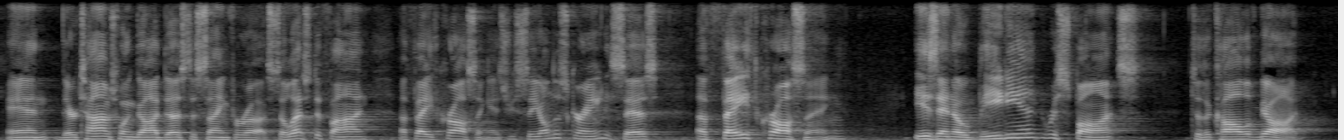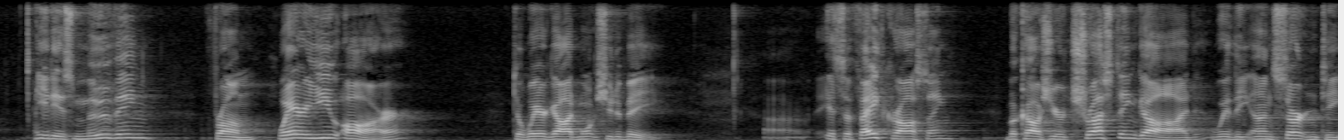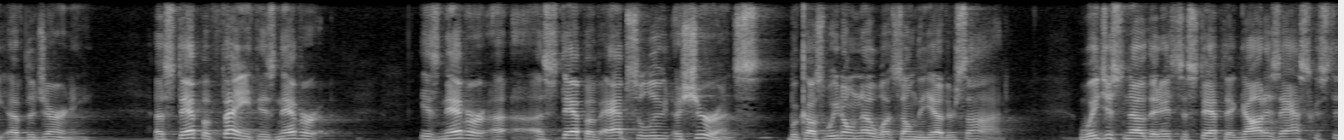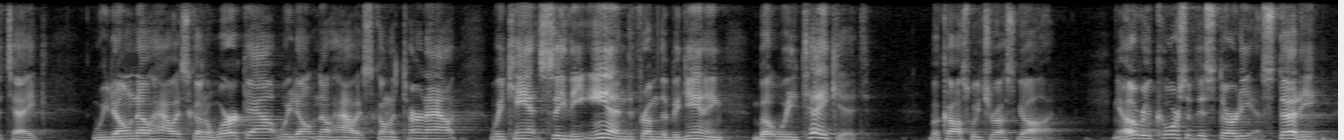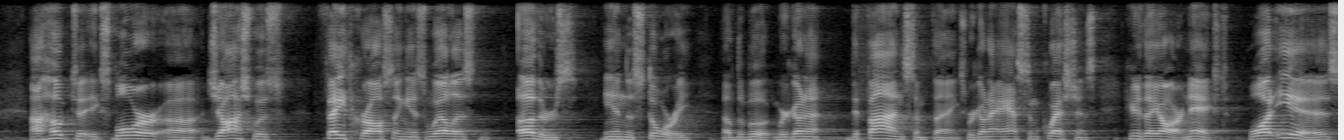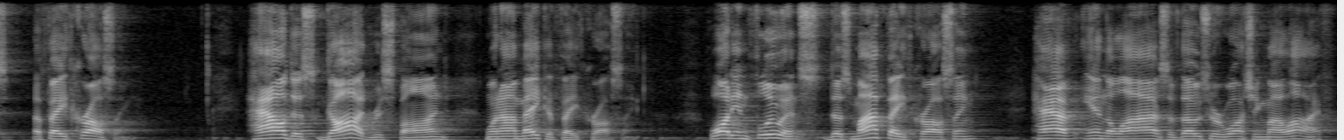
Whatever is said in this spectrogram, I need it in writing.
And there are times when God does the same for us. So let's define a faith crossing. As you see on the screen, it says a faith crossing is an obedient response to the call of God. It is moving from where you are to where God wants you to be. Uh, it's a faith crossing because you're trusting God with the uncertainty of the journey. A step of faith is never is never a, a, step of absolute assurance because we don't know what's on the other side. We just know that it's a step that God has asked us to take. We don't know how it's going to work out. We don't know how it's going to turn out. We can't see the end from the beginning, but we take it because we trust God. Now, over the course of this study, I hope to explore uh, Joshua's faith crossing as well as others in the story of the book. We're going to define some things. We're going to ask some questions. Here they are. Next, what is a faith crossing? How does God respond when I make a faith crossing? What influence does my faith crossing have in the lives of those who are watching my life?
